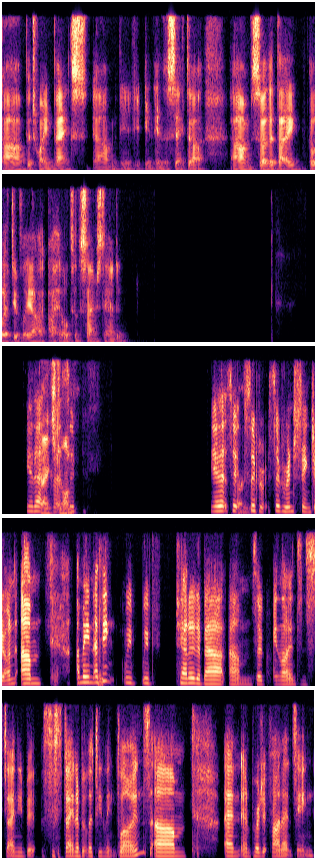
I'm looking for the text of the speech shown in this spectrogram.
uh, between banks um, in, in, the sector um, so that they collectively are, are, held to the same standard. Yeah, that, Thanks, Jon. Super, yeah, that's super, super, super interesting, Jon. Um, I mean, I think we've we've chatted about um, so green loans and sustainability linked loans um, and and project financing,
